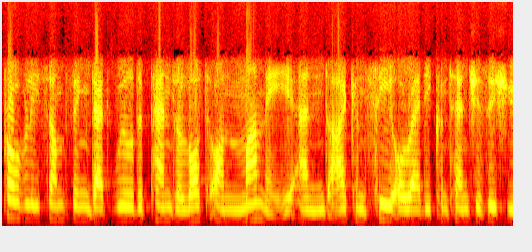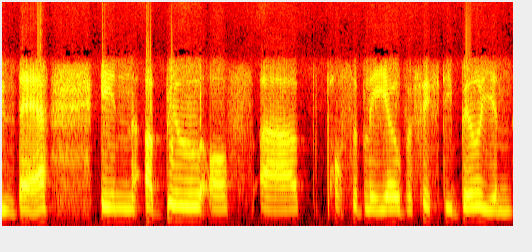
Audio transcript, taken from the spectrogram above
probably something that will depend a lot on money, and I can see already contentious issues there in a bill of uh, possibly over 50 billion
